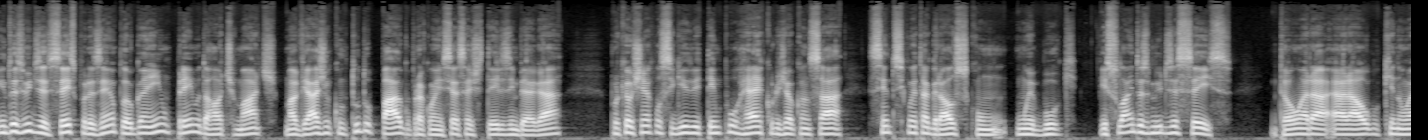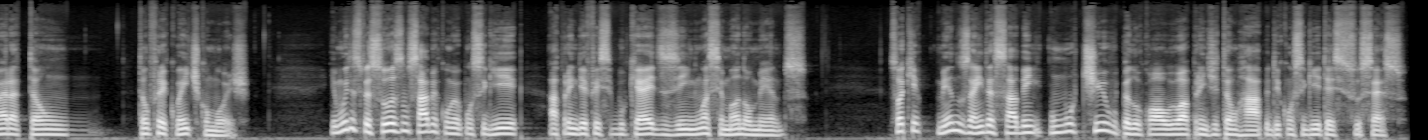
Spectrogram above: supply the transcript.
Em 2016, por exemplo, eu ganhei um prêmio da Hotmart, uma viagem com tudo pago para conhecer a sede deles em BH, porque eu tinha conseguido em tempo recorde de alcançar 150 graus com um e-book. Isso lá em 2016. Então era, era algo que não era tão, tão frequente como hoje. E muitas pessoas não sabem como eu consegui aprender Facebook Ads em uma semana ou menos. Só que menos ainda sabem um motivo pelo qual eu aprendi tão rápido e consegui ter esse sucesso.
